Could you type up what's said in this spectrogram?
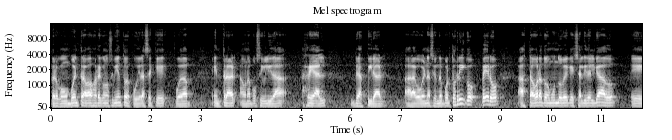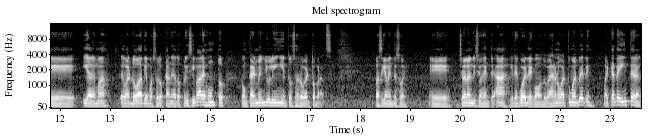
pero con un buen trabajo de reconocimiento pues, pudiera ser que pueda entrar a una posibilidad real de aspirar a la gobernación de Puerto Rico. Pero hasta ahora todo el mundo ve que Charlie Delgado eh, y además Eduardo Batia pues, son los candidatos principales junto con Carmen Yulín y entonces Roberto Prats. Básicamente eso es. Eh, la bendición, gente. Ah, y recuerde, cuando vayas a renovar tu malvete, márcate Instagram.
